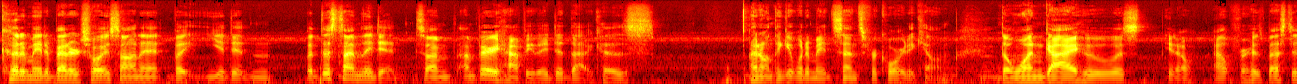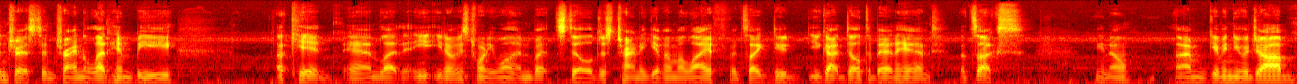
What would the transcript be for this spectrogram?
could have made a better choice on it, but you didn't. But this time they did, so I'm I'm very happy they did that because I don't think it would have made sense for Corey to kill him. The mm-hmm. one guy who was you know out for his best interest and trying to let him be a kid and let you know he's 21 but still just trying to give him a life. It's like dude you got dealt a bad hand. That sucks you know i'm giving you a job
